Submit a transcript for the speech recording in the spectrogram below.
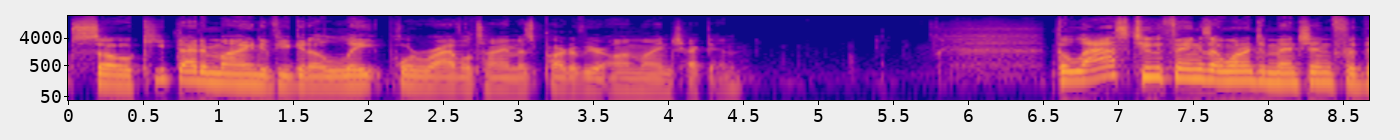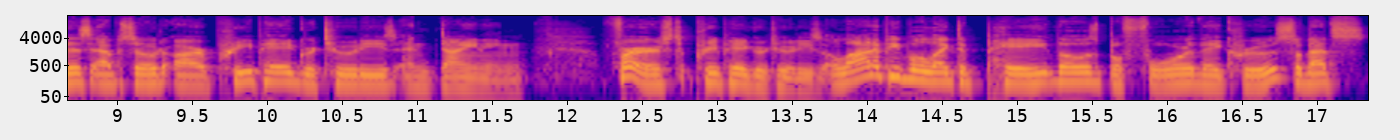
So keep that in mind if you get a late port arrival time as part of your online check in. The last two things I wanted to mention for this episode are prepaid gratuities and dining. First, prepaid gratuities. A lot of people like to pay those before they cruise, so that's,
